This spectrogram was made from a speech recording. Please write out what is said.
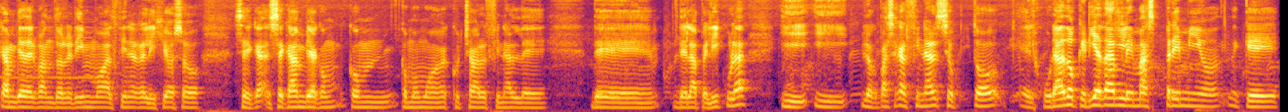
cambia del bandolerismo al cine religioso, se, ca- se cambia como hemos escuchado al final de, de, la película. Y, lo que pasa es que al final se optó, el jurado quería darle más premio que,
